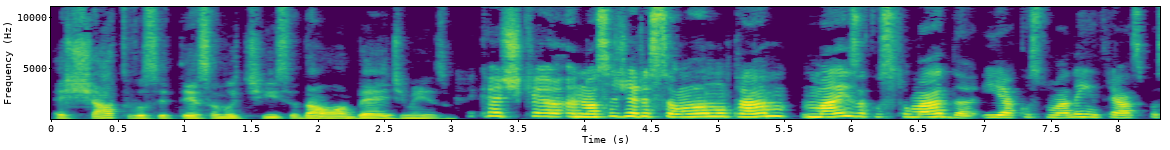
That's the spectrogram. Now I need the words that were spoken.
é chato você ter essa notícia, dá uma bad mesmo. É que eu acho que a, nossa geração ela não tá mais acostumada, e acostumada entre aspas,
